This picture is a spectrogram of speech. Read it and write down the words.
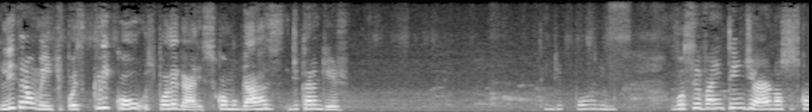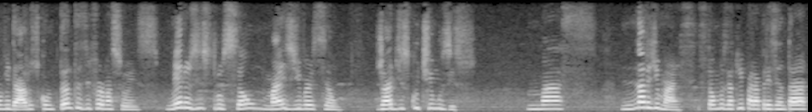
literalmente, pois clicou os polegares como garras de caranguejo entendi porra nenhuma. Você vai entediar nossos convidados com tantas informações. Menos instrução, mais diversão. Já discutimos isso. Mas nada demais. Estamos aqui para apresentar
